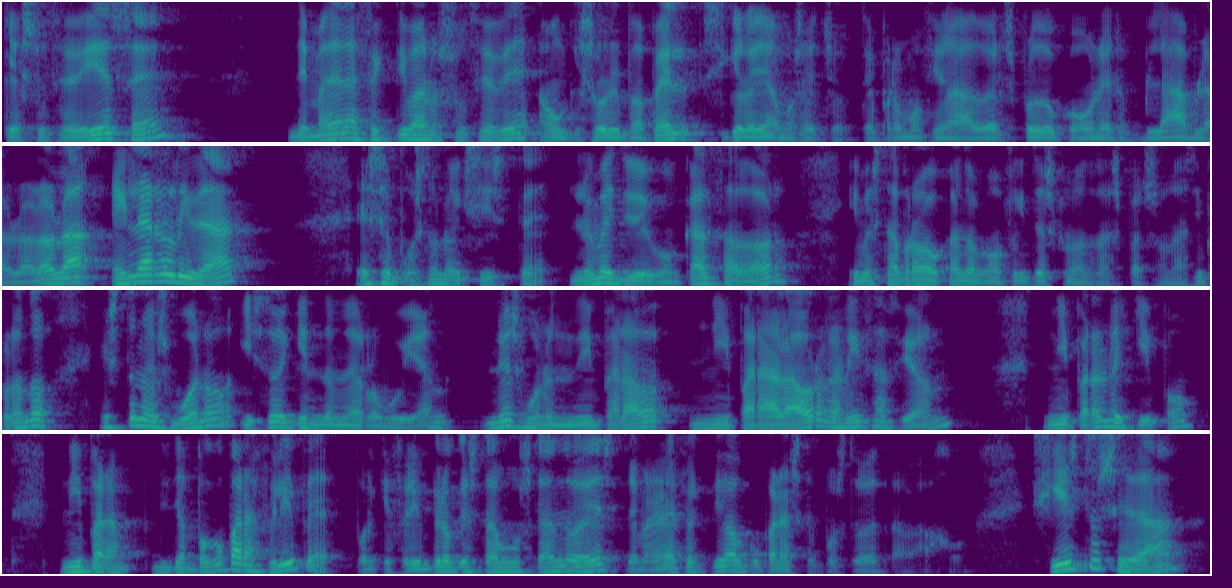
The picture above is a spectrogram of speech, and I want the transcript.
que sucediese, de manera efectiva no sucede, aunque sobre el papel sí que lo hayamos hecho. Te he promocionado, eres product owner, bla, bla, bla, bla, bla. En la realidad, ese puesto no existe, lo he metido con calzador y me está provocando conflictos con otras personas. Y por lo tanto, esto no es bueno, y esto hay que entenderlo muy bien, no es bueno ni para, ni para la organización, ni para el equipo, ni, para, ni tampoco para Felipe, porque Felipe lo que está buscando es, de manera efectiva, ocupar este puesto de trabajo. Si esto se da,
